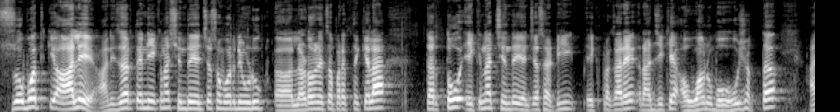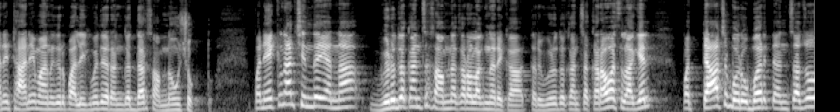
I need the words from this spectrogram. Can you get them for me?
सोबत कि- आले आणि जर त्यांनी एकनाथ शिंदे यांच्यासमोर निवडणूक लढवण्याचा प्रयत्न केला तर तो एकनाथ शिंदे यांच्यासाठी एक प्रकारे राजकीय आव्हान उभं होऊ शकतं आणि ठाणे महानगरपालिकेमध्ये रंगतदार सामना होऊ शकतो. पण एकनाथ शिंदे यांना विरोधकांचा सामना करावा लागणार आहे का? तर विरोधकांचा करावाच लागेल. पण त्याचबरोबर त्यांचा जो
